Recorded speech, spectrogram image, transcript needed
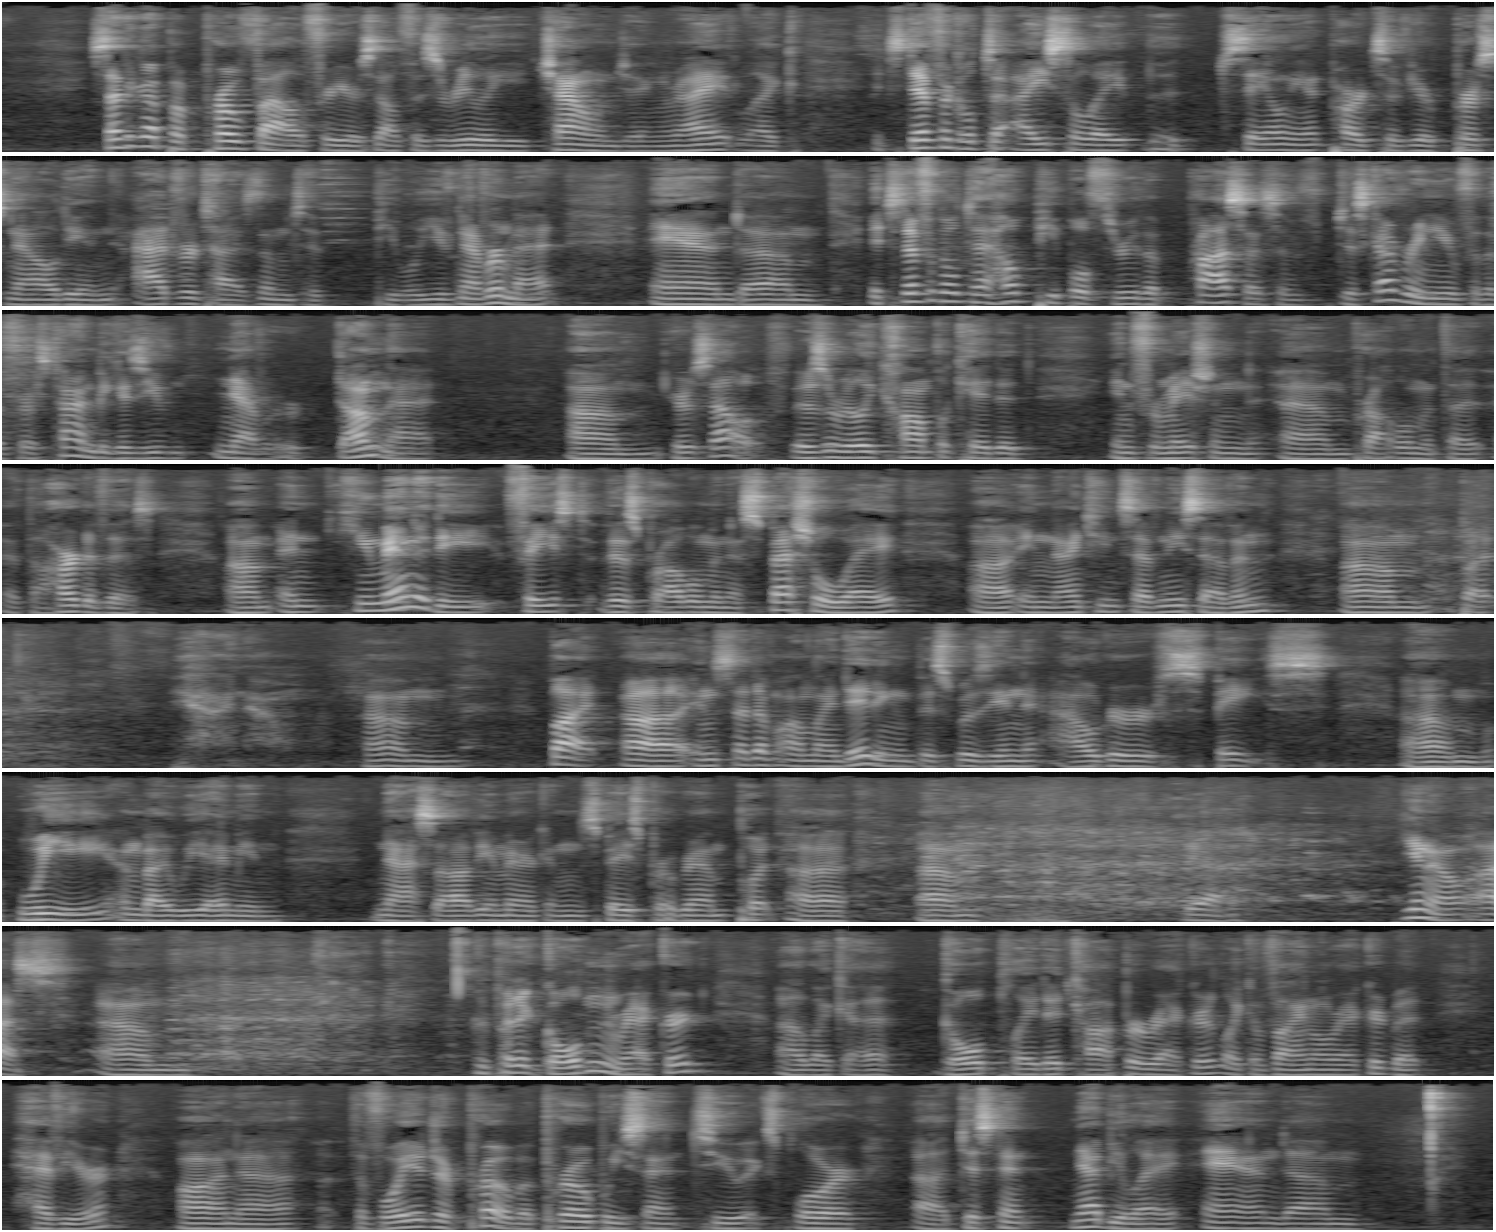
setting up a profile for yourself is really challenging, right? Like, it's difficult to isolate the salient parts of your personality and advertise them to people you've never met. And um, it's difficult to help people through the process of discovering you for the first time because you've never done that um, yourself. There's a really complicated information um, problem at the, at the heart of this. Um, and humanity faced this problem in a special way uh, in 1977. Um, but, yeah, I know. Um, but uh, instead of online dating, this was in outer space. Um, we, and by we I mean NASA, the American Space Program, put, uh, um, yeah, you know, us. We put a golden record, uh, like a gold plated copper record, like a vinyl record, but heavier, on uh, the Voyager probe, a probe we sent to explore uh, distant nebulae, and um,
